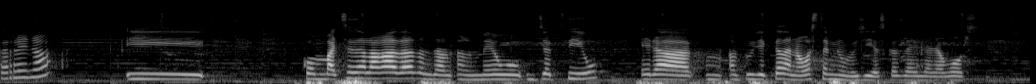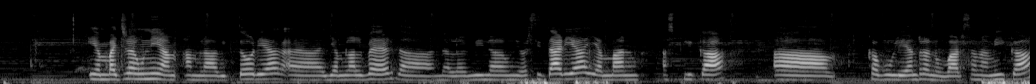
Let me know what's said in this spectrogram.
carrera i com vaig ser delegada, doncs el, el meu objectiu era el projecte de noves tecnologies, que es deia llavors. I em vaig reunir amb, amb la Victòria eh, i amb l'Albert de, de la vila universitària i em van explicar eh, que volien renovar-se una mica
